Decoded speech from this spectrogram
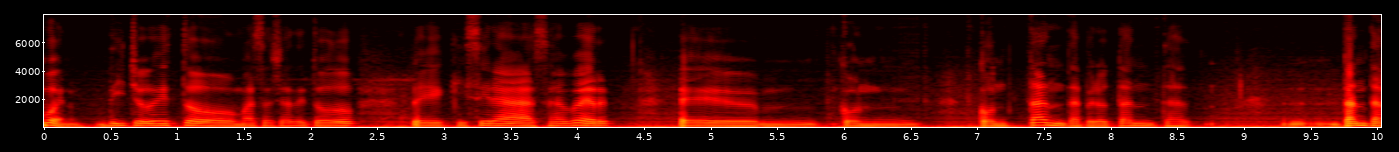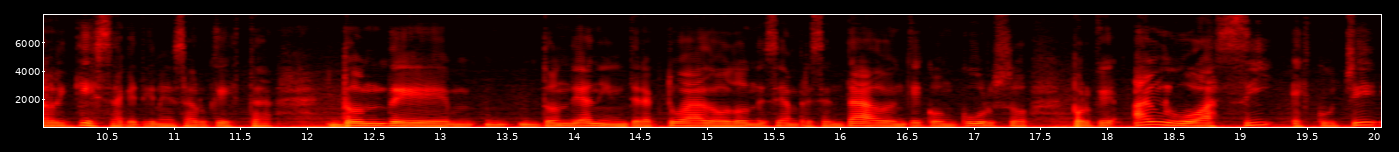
Bueno, dicho esto, más allá de todo, eh, quisiera saber con, con tanta, pero tanta tanta riqueza que tiene esa orquesta, dónde, dónde han interactuado, dónde se han presentado, en qué concurso, porque algo así escuché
